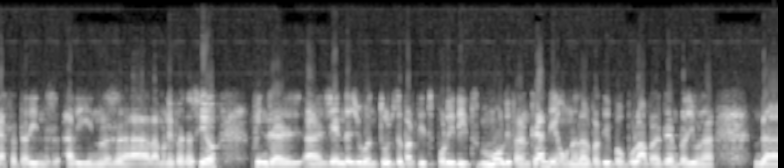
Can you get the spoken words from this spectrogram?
que ha estat a dins, a dins a la manifestació, fins a, a gent de joventuts de partits polítics molt diferenciats, hi ha una del Partit Popular, per exemple, i una de,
